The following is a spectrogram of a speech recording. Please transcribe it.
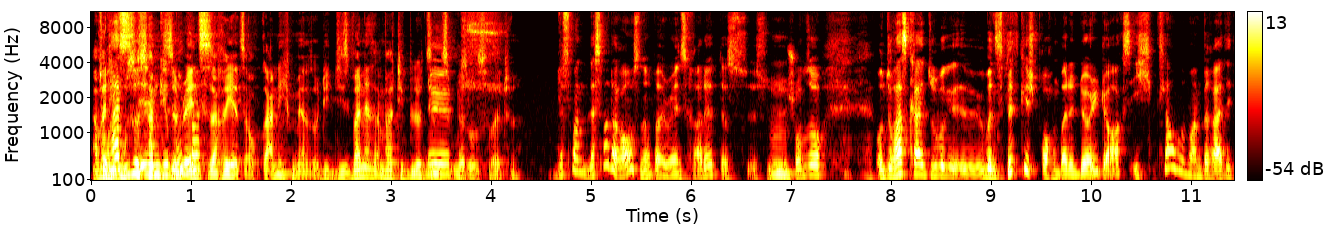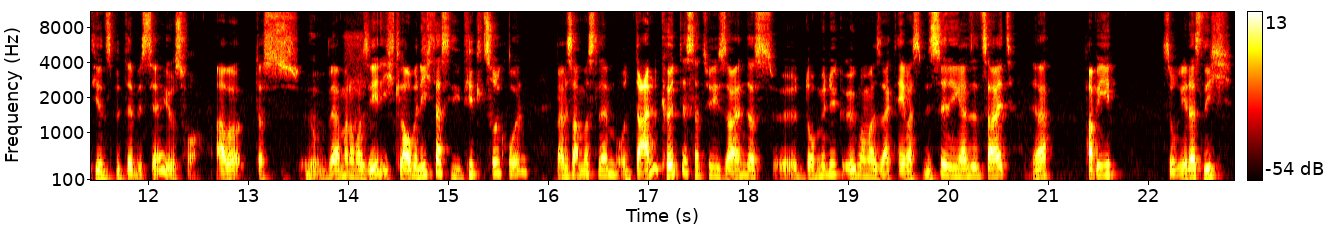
Aber du die Usos haben diese Reigns-Sache jetzt auch gar nicht mehr so. Die, die waren jetzt einfach die Blödsinns-Usos heute lässt man, lässt man da raus, ne, bei Reigns gerade. Das ist mhm. schon so. Und du hast gerade drüber, über den Split gesprochen bei den Dirty Dogs. Ich glaube, man bereitet hier einen Split der Mysterios vor. Aber das ja. werden wir nochmal sehen. Ich glaube nicht, dass sie die Titel zurückholen beim SummerSlam. Und dann könnte es natürlich sein, dass äh, Dominik irgendwann mal sagt: Hey, was willst du denn die ganze Zeit? Ja, Papi, so geht das nicht.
